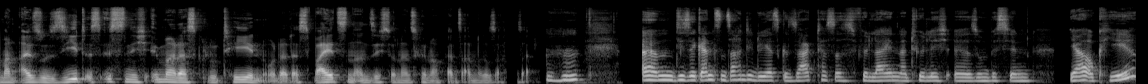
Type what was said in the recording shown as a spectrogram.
man also sieht, es ist nicht immer das Gluten oder das Weizen an sich, sondern es können auch ganz andere Sachen sein. Mhm. Ähm, diese ganzen Sachen, die du jetzt gesagt hast, das ist für Laien natürlich äh, so ein bisschen, ja, okay.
